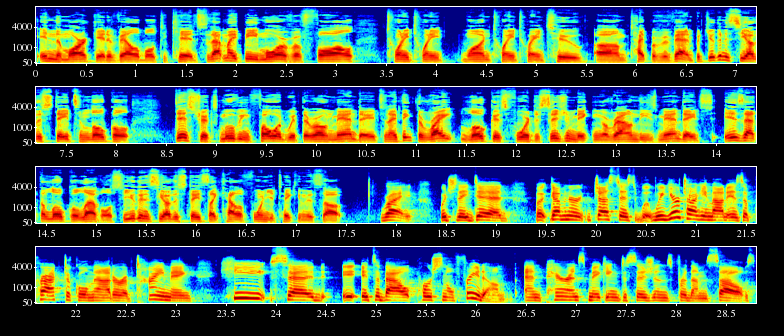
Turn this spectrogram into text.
in the market available to kids. So that might be more of a fall 2021, 2022 um, type of event. But you're going to see other states and local districts moving forward with their own mandates. And I think the right locus for decision making around these mandates is at the local level. So you're going to see other states like California taking this up. Right, which they did. But Governor Justice, what you're talking about is a practical matter of timing. He said it's about personal freedom and parents making decisions for themselves.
